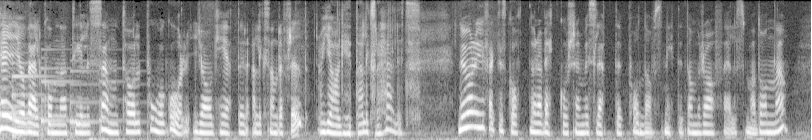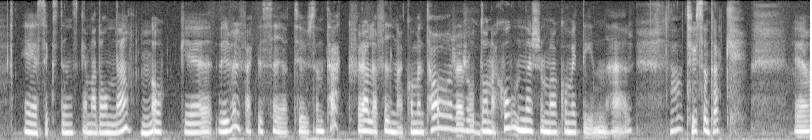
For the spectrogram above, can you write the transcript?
Hej och välkomna till Samtal pågår. Jag heter Alexandra Frid. Och jag heter Alexandra Härligt. Nu har det ju faktiskt gått några veckor sedan vi släppte poddavsnittet om Rafaels Madonna, eh, Sixtinska Madonna. Mm. Och eh, vi vill faktiskt säga tusen tack för alla fina kommentarer och donationer som har kommit in här. Ja, tusen tack. Eh,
